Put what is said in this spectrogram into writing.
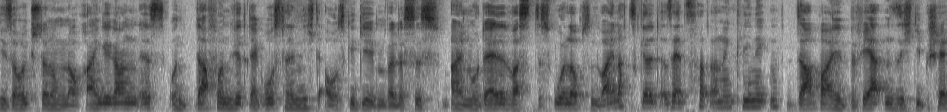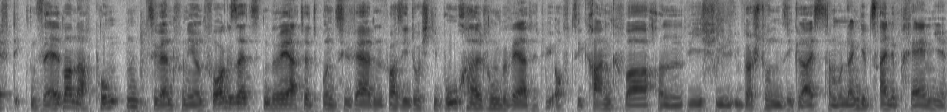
dieser Rückstellungen auch reingegangen ist. Und davon wird der Großteil nicht ausgegeben, weil das ist ein Modell, was das Urlaubs- und Weihnachtsgeld ersetzt hat an den Kliniken. Dabei bewerten sich die Beschäftigten selber nach Punkten. Sie werden von ihren Vorgesetzten bewertet und sie werden quasi durch die Buchhaltung bewertet, wie oft sie krank waren, wie viel Überstunden sie geleistet haben. Und dann gibt es eine Prämie.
